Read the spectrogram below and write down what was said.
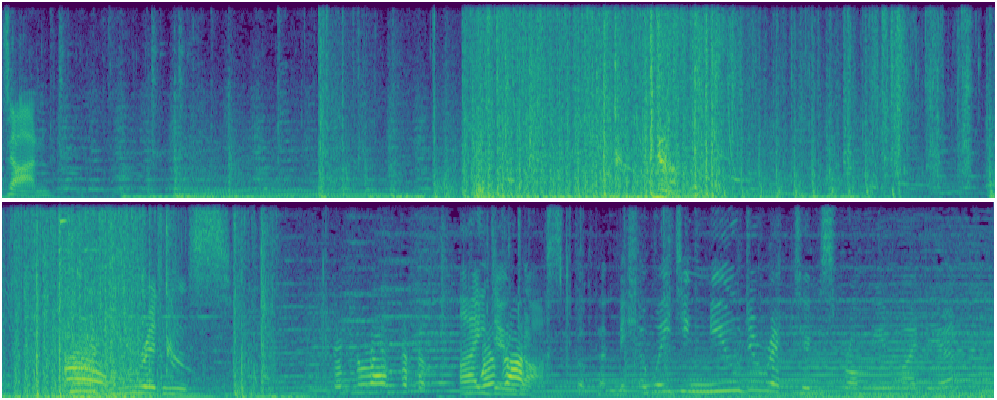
Restraining me. Riddance. The rest of them. I We're don't done. ask for permission. Awaiting new directives from you, my dear.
